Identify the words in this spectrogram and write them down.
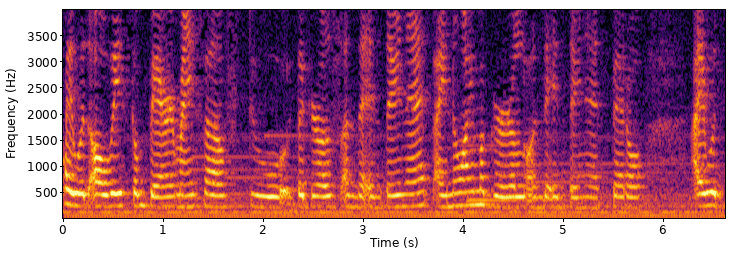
I would always compare myself to the girls on the internet. I know I'm a girl on the internet, pero I would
